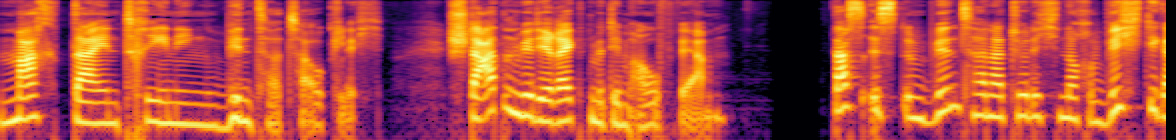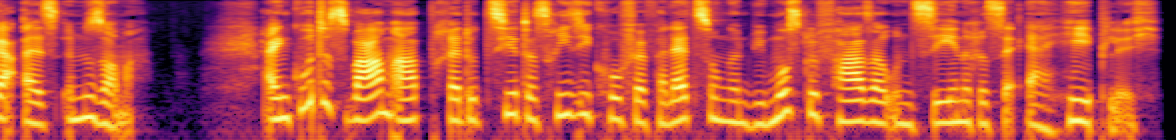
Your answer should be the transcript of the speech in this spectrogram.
Mach dein Training wintertauglich. Starten wir direkt mit dem Aufwärmen. Das ist im Winter natürlich noch wichtiger als im Sommer. Ein gutes Warm-up reduziert das Risiko für Verletzungen wie Muskelfaser und Sehnenrisse erheblich.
